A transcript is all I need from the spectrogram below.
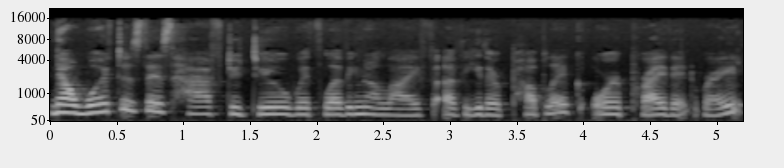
Now, what does this have to do with living a life of either public or private, right?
